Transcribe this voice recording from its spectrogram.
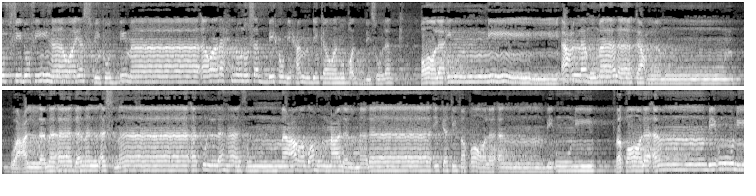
يُفْسِدُ فِيهَا وَيَسْفِكُ الدِّمَاءَ وَنَحْنُ نُسَبِّحُ بِحَمْدِكَ وَنُقَدِّسُ لَكَ ۖ قَالَ إِنِّي أَعْلَمُ مَا لَا تَعْلَمُونَ وَعَلَّمَ آدَمَ الْأَسْمَاءَ كُلَّهَا ثُمَّ عَرَضَهُمْ عَلَى الْمَلَائِكَةِ فَقَالَ أَنبِئُونِي فقال أنبئوني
